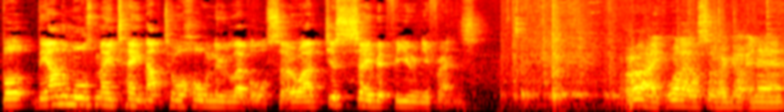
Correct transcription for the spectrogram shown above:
but the animals may take that to a whole new level, so I'd just save it for you and your friends. Right, what else have I got in here?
